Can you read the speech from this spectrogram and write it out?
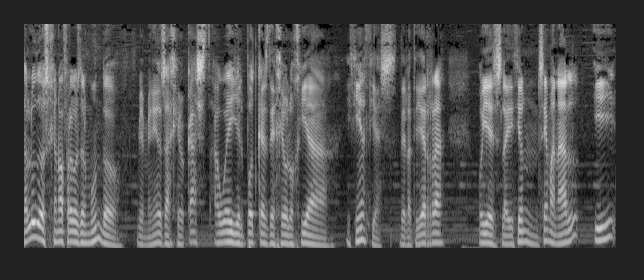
Saludos genófragos del mundo, bienvenidos a Geocast Away, el podcast de geología y ciencias de la Tierra. Hoy es la edición semanal y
